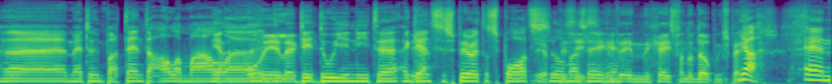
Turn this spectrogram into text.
Eh, met hun patenten allemaal. Ja, eh, oneerlijk. Dit, dit doe je niet. eh, against the spirit of sports, Ja, zullen we maar zeggen. In de, in de geest van de doping Ja, en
